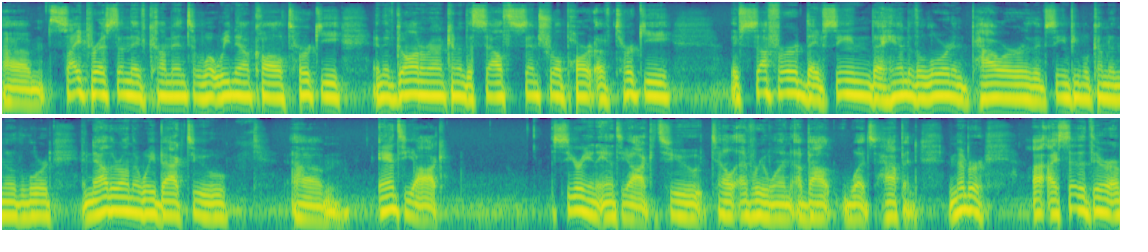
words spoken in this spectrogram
um, Cyprus, then they've come into what we now call Turkey, and they've gone around kind of the south central part of Turkey. They've suffered. They've seen the hand of the Lord in power. They've seen people come to know the Lord, and now they're on their way back to um, Antioch, Syrian Antioch, to tell everyone about what's happened. Remember, I said that there are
